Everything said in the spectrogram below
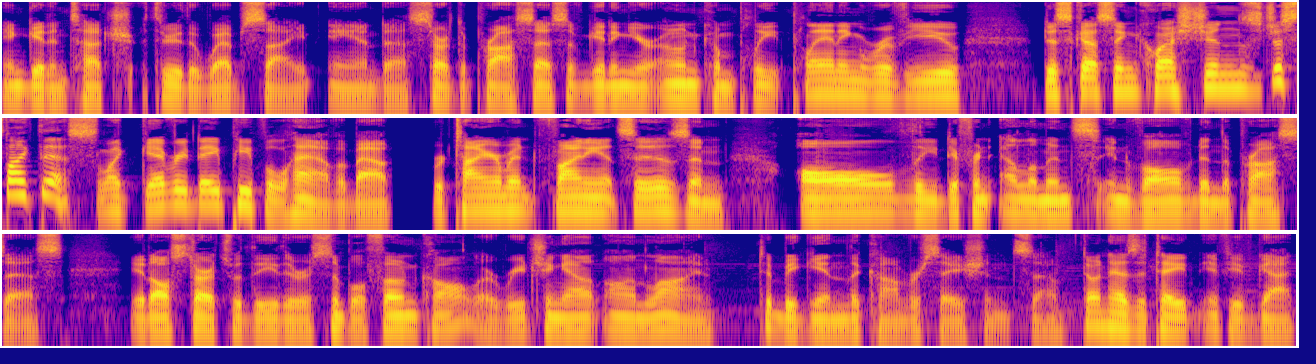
and get in touch through the website and uh, start the process of getting your own complete planning review, discussing questions just like this, like everyday people have about retirement, finances, and all the different elements involved in the process. It all starts with either a simple phone call or reaching out online to begin the conversation. So don't hesitate if you've got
